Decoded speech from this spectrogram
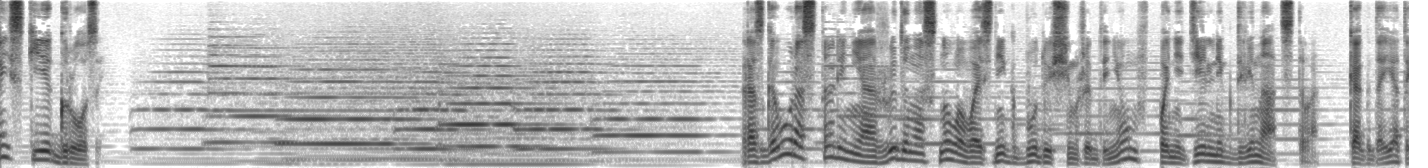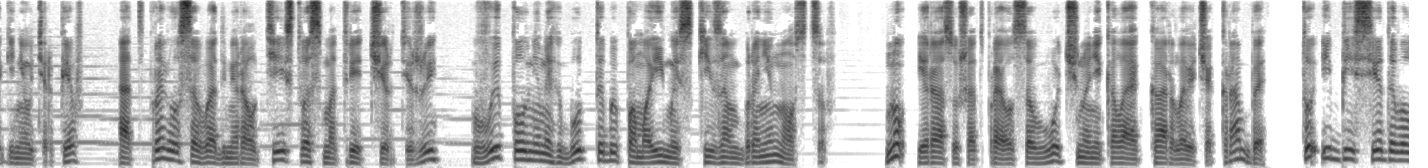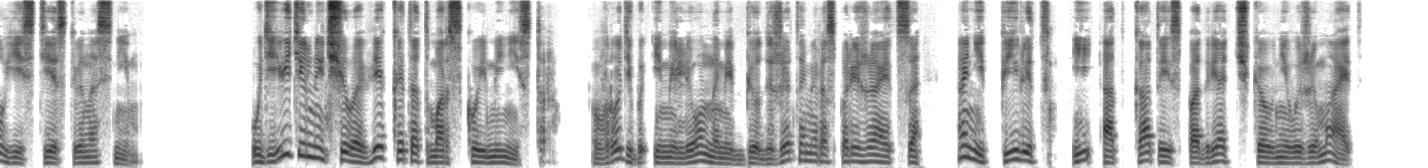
Майские грозы. Разговор о Стале неожиданно снова возник будущим же днем в понедельник 12-го, когда я, таки не утерпев, отправился в Адмиралтейство смотреть чертежи, выполненных будто бы по моим эскизам броненосцев. Ну и раз уж отправился в отчину Николая Карловича Краббе, то и беседовал, естественно, с ним. Удивительный человек этот морской министр. Вроде бы и миллионными бюджетами распоряжается, а не пилит и откаты из подрядчиков не выжимает.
